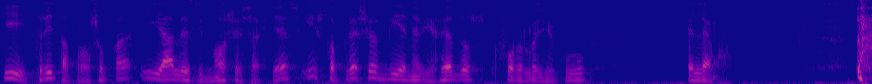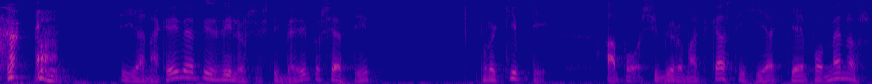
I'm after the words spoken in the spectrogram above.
ή τρίτα πρόσωπα ή άλλες δημόσιες αρχές ή στο πλαίσιο διενεργηθέντος φορολογικού ελέγχου. Η ανακρίβεια της δήλωσης στην περίπτωση αυτή προκύπτει από συμπληρωματικά στοιχεία και επομένως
